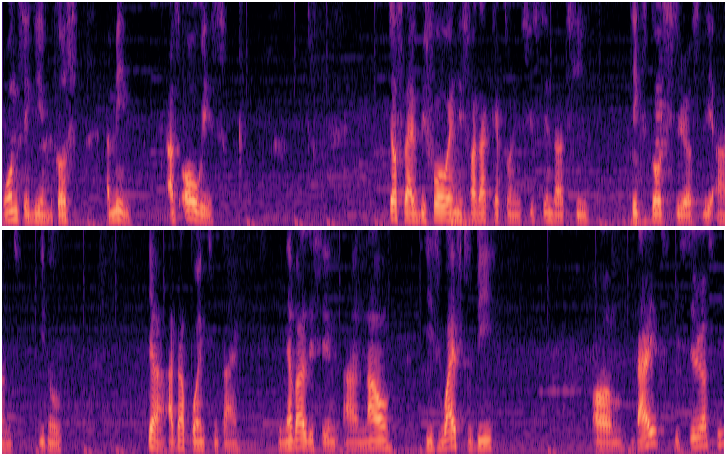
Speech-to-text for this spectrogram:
once again because i mean as always just like before when his father kept on insisting that he takes god seriously and you know yeah at that point in time he never listened and now his wife to be um died mysteriously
